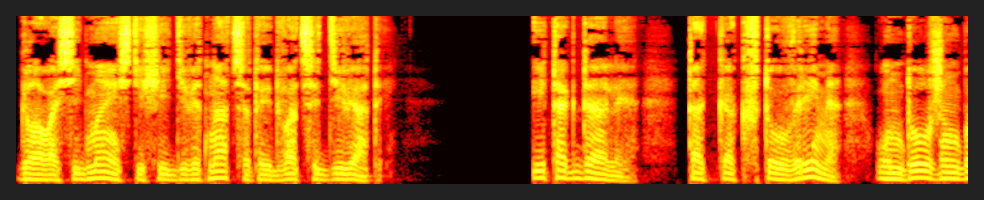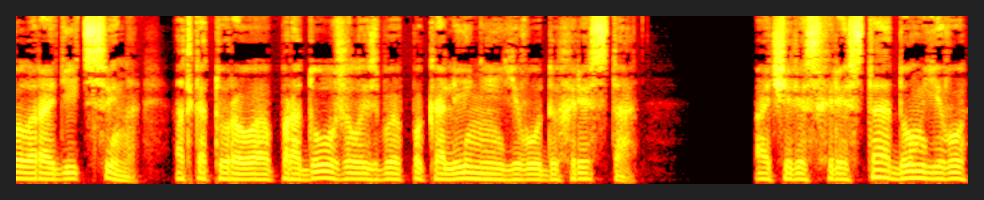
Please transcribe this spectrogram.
Глава 7, стихи 19 и 29. И так далее – так как в то время он должен был родить сына, от которого продолжилось бы поколение его до Христа, а через Христа дом его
